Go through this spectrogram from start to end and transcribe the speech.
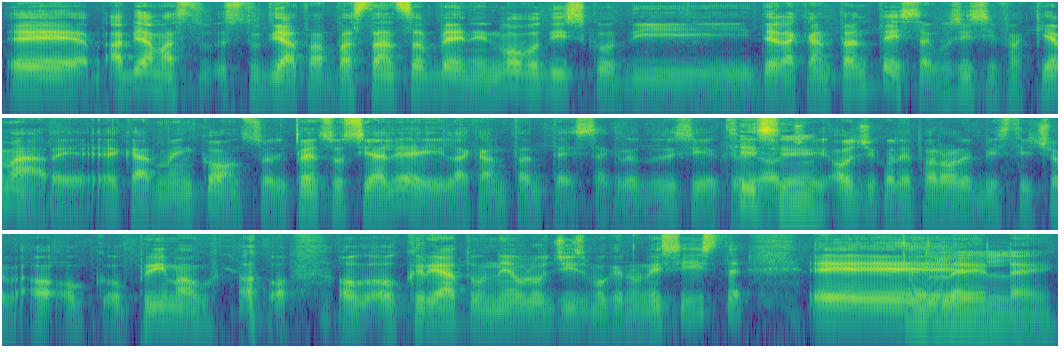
eh, abbiamo stu- studiato abbastanza bene il nuovo disco di- della cantantessa, così si fa chiamare, Carmen Consoli. Penso sia lei la cantantessa, credo di sì. perché Sì, oggi, sì. oggi con le parole bisticcio. Ho, ho- prima ho, ho- creato un neologismo che non esiste. Eh, È lei, è lei.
